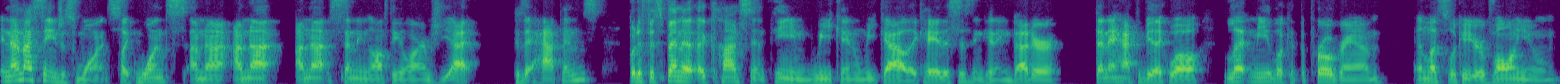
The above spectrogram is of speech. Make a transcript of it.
and I'm not saying just once. Like once, I'm not I'm not I'm not sending off the alarms yet because it happens. But if it's been a, a constant theme week in and week out, like, hey, this isn't getting better, then I have to be like, well, let me look at the program and let's look at your volume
